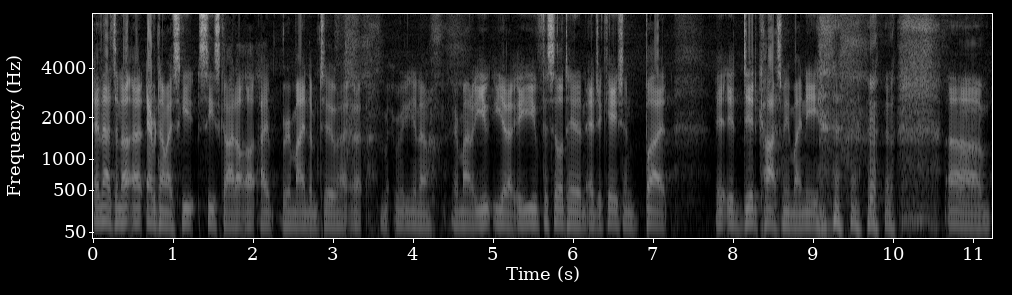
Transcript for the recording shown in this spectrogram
and that's another, every time I ski, see Scott, I'll, I remind him too, I, uh, you know, remind him, you, you know, you facilitated an education, but it, it did cost me my knee. um,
